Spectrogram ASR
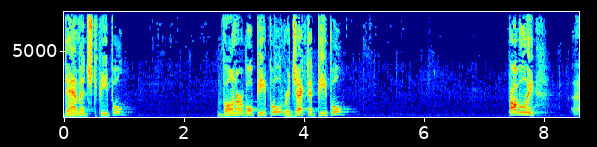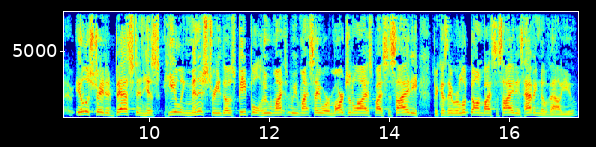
damaged people, vulnerable people, rejected people. Probably Uh, illustrated best in his healing ministry those people who might, we might say were marginalized by society because they were looked on by society as having no value.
